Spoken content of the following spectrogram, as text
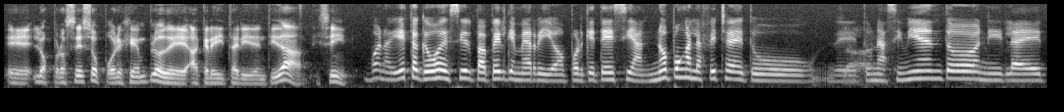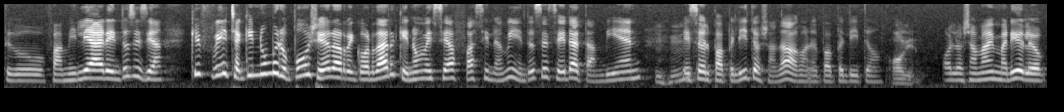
eh, los procesos, por ejemplo, de acreditar identidad. Sí. Bueno, y esto que vos decís el papel que me río, porque te decían, no pongas la fecha de tu, de tu nacimiento ni la de tu familiar. Entonces decían, ¿qué fecha, qué número puedo llegar a recordar que no me sea fácil a mí? Entonces era también eso del papelito, yo andaba con el papelito. Obvio. O lo llamaba a mi marido y le digo,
